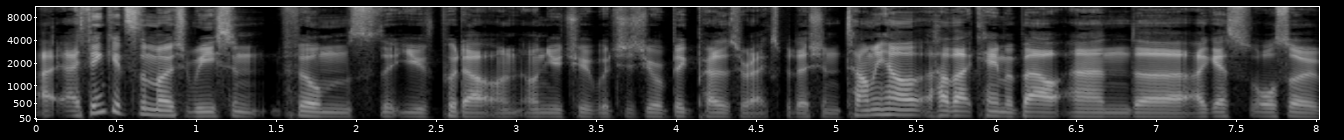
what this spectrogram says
I, think it's the most recent films that you've put out on, on YouTube, which is your Big Predator Expedition. Tell me how, how that came about, and uh, I guess also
